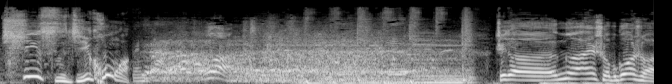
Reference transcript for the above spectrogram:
细思极恐啊，对吧？这个我爱说不过说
